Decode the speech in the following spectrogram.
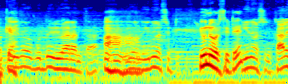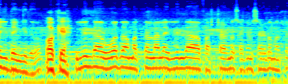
ಓಕೆ. ಇದು ಬುದ್ಧ ವಿವಾರ ಅಂತ. ಒಂದು ಯೂನಿವರ್ಸಿಟಿ ಯೂನಿವರ್ಸಿಟಿ ಯೂನಿವರ್ಸಿಟಿ ಕಾಲೇಜ್ ಇದ್ದಂಗೆ ಇದು. ಓಕೆ ಇಲ್ಲಿಂದ ಓದ ಮಕ್ಕಳನ್ನೆಲ್ಲ ಇಲ್ಲಿಂದ ಫಸ್ಟ್ ಸ್ಟ್ಯಾಂಡು ಸೆಕೆಂಡ್ ಸ್ಟ್ಯಾಂಡು ಮತ್ತು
